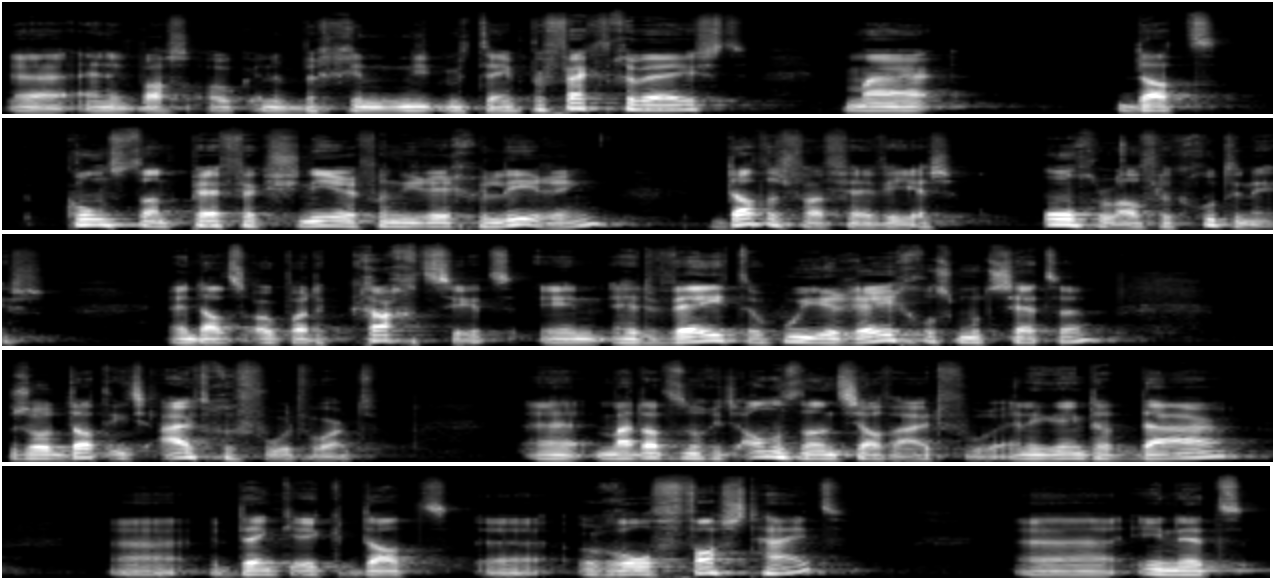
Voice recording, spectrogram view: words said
En het was ook in het begin niet meteen perfect geweest. Maar dat constant perfectioneren van die regulering, dat is waar VWS ongelooflijk goed in is. En dat is ook waar de kracht zit in het weten hoe je regels moet zetten, zodat iets uitgevoerd wordt. Uh, maar dat is nog iets anders dan het zelf uitvoeren. En ik denk dat daar, uh, denk ik, dat uh, rolvastheid in het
